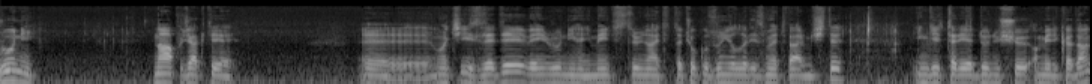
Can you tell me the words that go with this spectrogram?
Rooney ne yapacak diye e, maçı izledi. Wayne Rooney hani Manchester United'da çok uzun yıllar hizmet vermişti. İngiltere'ye dönüşü Amerika'dan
